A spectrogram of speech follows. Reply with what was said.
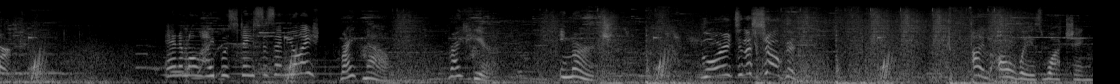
Animal hypostasis emulation. Right now. Right here. Emerge. Glory to the Shogun! I'm always watching.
